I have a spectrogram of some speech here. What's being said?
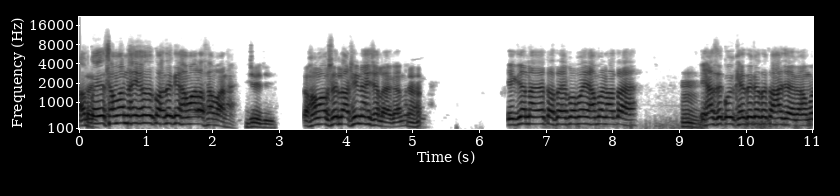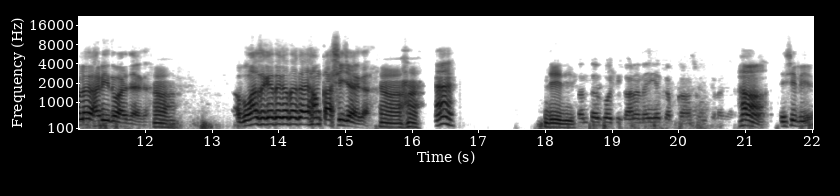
आपका ये सामान नहीं होगा कह दे कि हमारा सामान है। जी जी। तो हम आपसे लाठी नहीं चलाएगा ना। हाँ, एक जन आया कहता है बाबा यहाँ बनाता है। हम्म। यहाँ से कोई खेदेगा तो कहाँ जाएगा? हम बोले हरिद्वार जाएगा। हाँ। अब वहाँ से खेदेगा तो कहे हम काशी जाएगा। हाँ हाँ। हैं? जी जी। कोई ठिकाना नहीं है कब कहाँ से चला जाए हाँ इसीलिए।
